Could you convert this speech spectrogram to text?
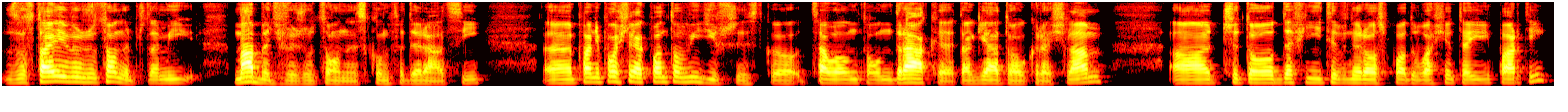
zostaje wyrzucony, przynajmniej ma być wyrzucony z Konfederacji. E, Panie pośle, jak pan to widzi wszystko, całą tą drakę, tak ja to określam, a czy to definitywny rozpad właśnie tej partii?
